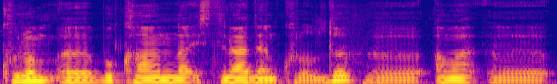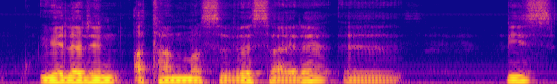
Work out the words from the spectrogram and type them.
Kurum e, bu kanuna istinaden kuruldu E, ama e, üyelerin atanması vesaire e, biz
